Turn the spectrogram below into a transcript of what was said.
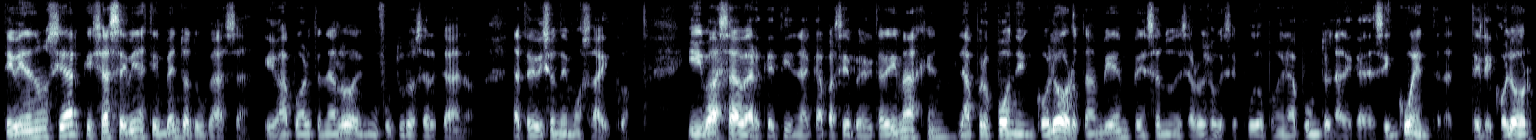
Te viene a anunciar que ya se viene este invento a tu casa, que vas a poder tenerlo en un futuro cercano. La televisión de mosaico. Y vas a ver que tiene la capacidad de proyectar la imagen, la propone en color también, pensando en un desarrollo que se pudo poner a punto en la década del 50, la telecolor,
